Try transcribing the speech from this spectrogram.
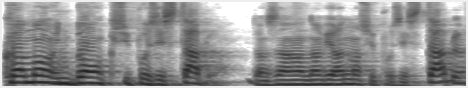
comment une banque supposée stable, dans un environnement supposé stable,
